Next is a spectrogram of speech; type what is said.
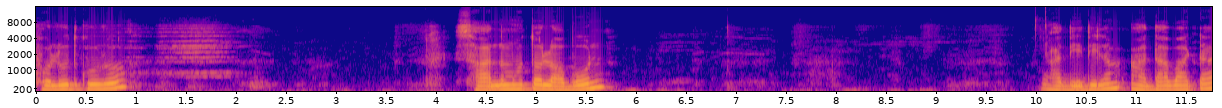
হলুদ গুঁড়ো, স্বাদ মতো লবণ আর দিয়ে দিলাম আদা বাটা,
